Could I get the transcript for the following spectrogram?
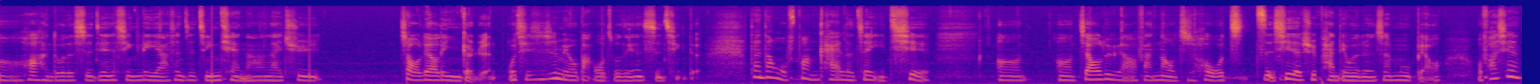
嗯，花很多的时间、心力啊，甚至金钱啊，来去照料另一个人，我其实是没有把握做这件事情的。但当我放开了这一切，嗯嗯，焦虑啊、烦恼之后，我仔仔细的去盘点我的人生目标，我发现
